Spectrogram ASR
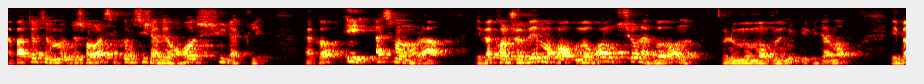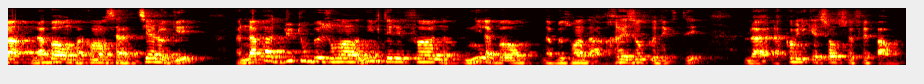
À partir de ce, moment-là, c'est comme si j'avais reçu la clé. D'accord? Et à ce moment-là, eh ben, quand je vais me, me, rendre sur la borne, le moment venu évidemment, eh ben, la borne va commencer à dialoguer. Elle n'a pas du tout besoin, ni le téléphone, ni la borne n'a besoin d'un réseau connecté. La, communication se fait par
